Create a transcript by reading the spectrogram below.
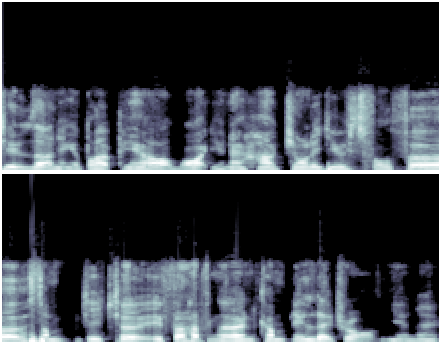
learning about PR, what you know, how jolly useful for somebody to if they're having their own company later on, you know.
